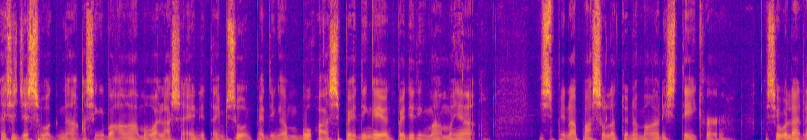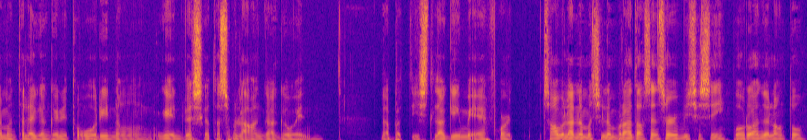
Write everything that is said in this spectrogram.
I suggest wag na kasi baka nga mawala siya anytime soon. Pwede nga bukas, pwede ngayon, pwede ding mamaya. Is pinapasok lang to ng mga risk taker. Kasi wala naman talagang ganitong uri ng invest ka tapos wala kang gagawin. Dapat is laging may effort. Saka wala naman silang products and services eh. Puro ano lang to.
